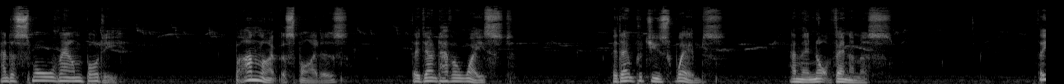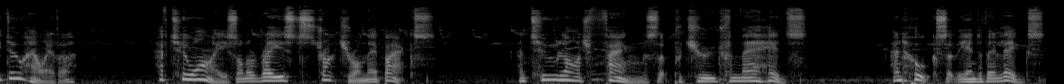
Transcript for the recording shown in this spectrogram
and a small round body. But unlike the spiders, they don't have a waist, they don't produce webs, and they're not venomous. They do, however, have two eyes on a raised structure on their backs, and two large fangs that protrude from their heads, and hooks at the end of their legs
